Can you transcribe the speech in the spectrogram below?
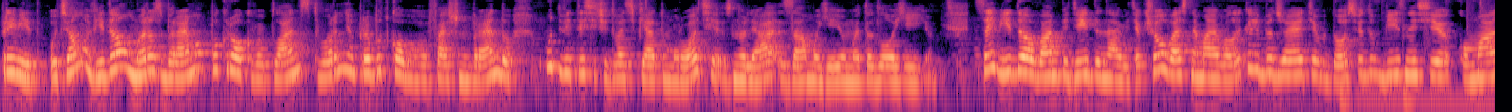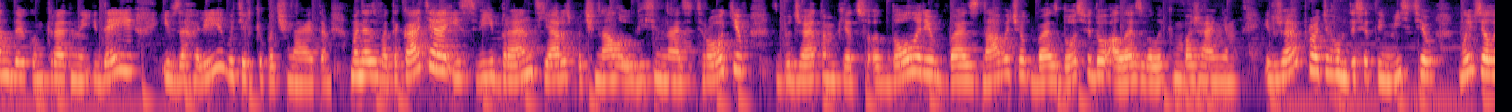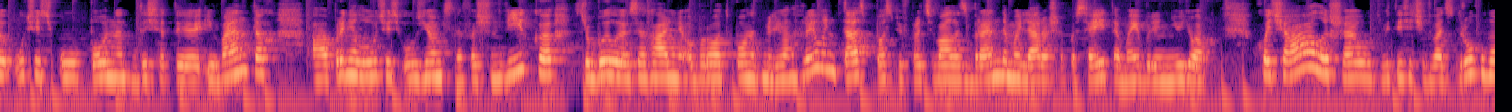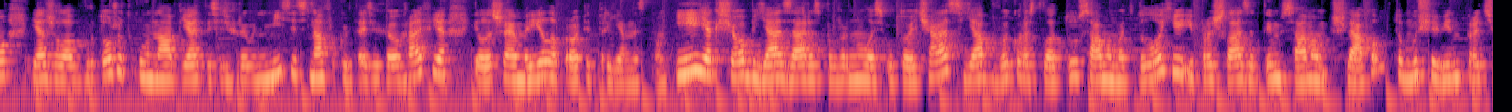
Привіт! У цьому відео ми розберемо покроковий план створення прибуткового фешн-бренду у 2025 році з нуля за моєю методологією. Це відео вам підійде навіть якщо у вас немає великих бюджетів, досвіду в бізнесі, команди, конкретної ідеї, і взагалі ви тільки починаєте. Мене звати Катя, і свій бренд я розпочинала у 18 років з бюджетом 500 доларів, без навичок, без досвіду, але з великим бажанням. І вже протягом 10 місяців ми взяли участь у понад 10 івентах, прийняли участь у зйомці на Fashion Week, зробили загальний оборот понад мільйон гривень та поспівпрацювали з брендами La Roche-Posay та Maybelline New York. Хоча лише у 2022-му я жила в гуртожитку на 5 тисяч гривень в місяць на факультеті географія і лише мріяла про підприємництво. І якщо б я зараз повернулась у той час, я б використала ту саму методологію і пройшла за тим самим шляхом, тому що він працює.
